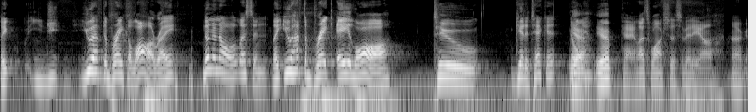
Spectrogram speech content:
Like you you have to break a law, right? No, no, no. Listen, like you have to break a law to get a ticket. Don't yeah. you? Yep. Okay, let's watch this video. Okay.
